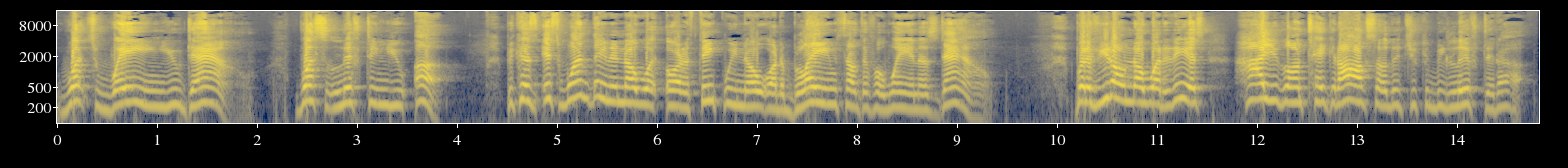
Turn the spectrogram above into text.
what's weighing you down, what's lifting you up. Because it's one thing to know what or to think we know or to blame something for weighing us down. But if you don't know what it is, how are you going to take it off so that you can be lifted up?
